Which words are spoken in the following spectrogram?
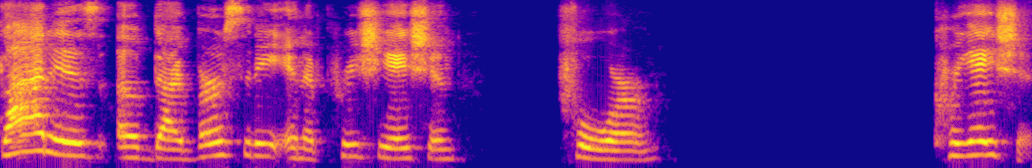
God is of diversity and appreciation for creation.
